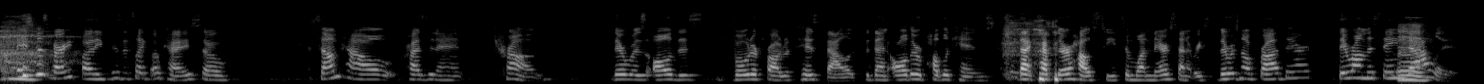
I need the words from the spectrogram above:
it's just very funny because it's like okay so somehow president trump there was all this voter fraud with his ballots but then all the republicans that kept their house seats and won their senate race there was no fraud there they were on the same mm. ballot.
